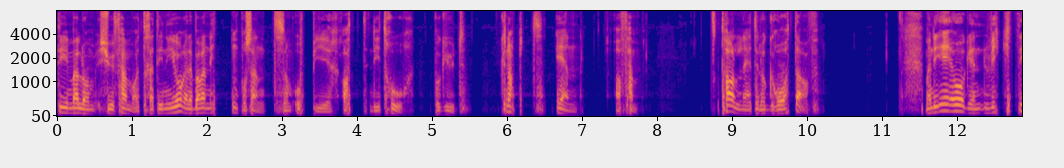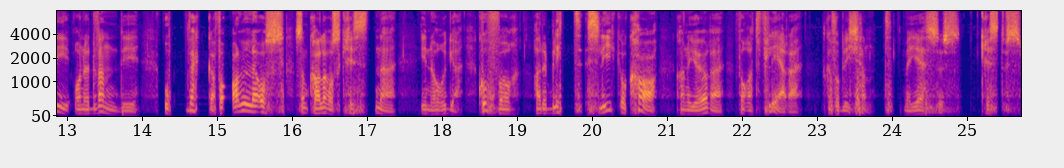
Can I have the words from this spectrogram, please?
de mellom 25 og 39 år er det bare 19% som oppgir at de tror på Gud. Knapt én av fem. Tallene er til å gråte av. Men de er òg en viktig og nødvendig oppvekker for alle oss som kaller oss kristne i Norge. Hvorfor har det blitt slik, og hva kan vi gjøre for at flere skal få bli kjent med Jesus Kristus?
